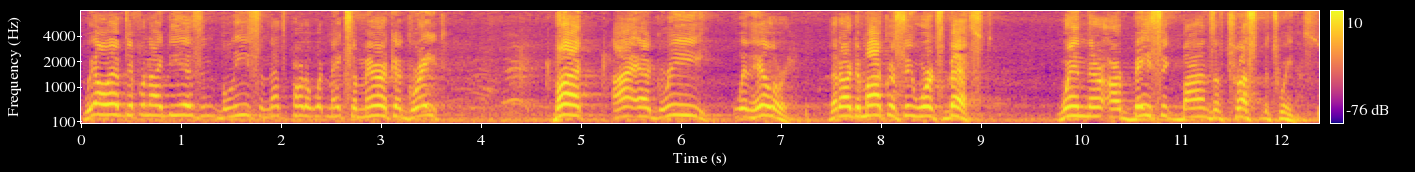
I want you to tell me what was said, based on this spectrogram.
We all have different ideas and beliefs, and that's part of what makes America great. But I agree with Hillary that our democracy works best when there are basic bonds of trust between us.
